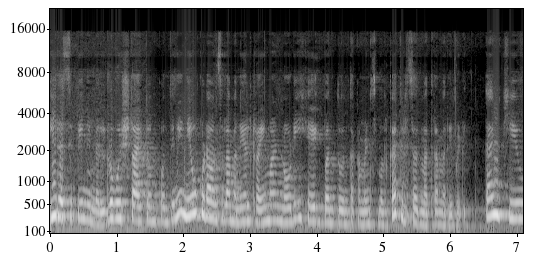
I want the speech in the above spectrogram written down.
ಈ ರೆಸಿಪಿ ನಿಮ್ಮೆಲ್ಲರಿಗೂ ಇಷ್ಟ ಆಯಿತು ಅಂದ್ಕೊತೀನಿ ನೀವು ಕೂಡ ಒಂದ್ಸಲ ಮನೆಯಲ್ಲಿ ಟ್ರೈ ಮಾಡಿ ನೋಡಿ ಹೇಗೆ ಬಂತು ಅಂತ ಕಮೆಂಟ್ಸ್ ಮೂಲಕ ತಿಳಿಸೋದು ಮಾತ್ರ ಮರಿಬೇಡಿ. ಥ್ಯಾಂಕ್ ಯು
